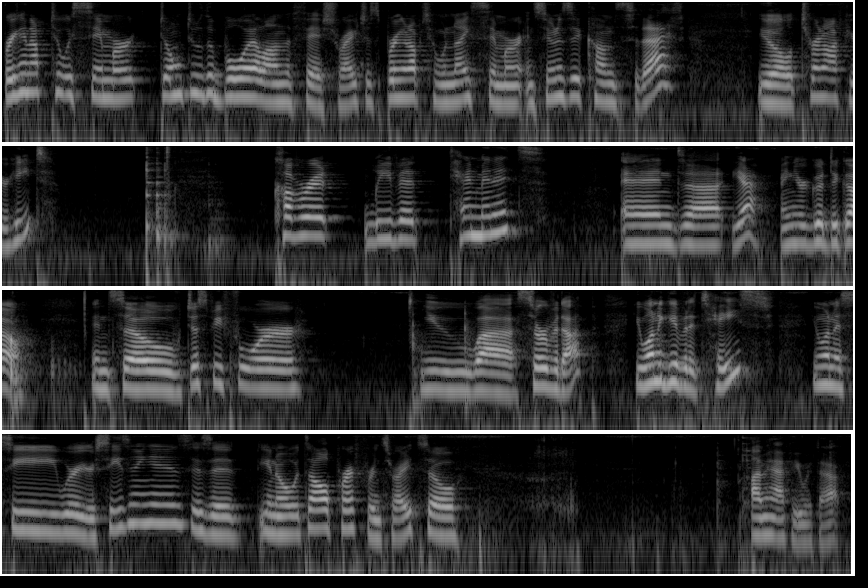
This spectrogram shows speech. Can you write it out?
Bring it up to a simmer. Don't do the boil on the fish, right? Just bring it up to a nice simmer. And as soon as it comes to that, you'll turn off your heat, cover it, leave it 10 minutes, and uh, yeah, and you're good to go. And so just before you uh, serve it up, you want to give it a taste. You want to see where your seasoning is. Is it, you know, it's all preference, right? So I'm happy with that.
